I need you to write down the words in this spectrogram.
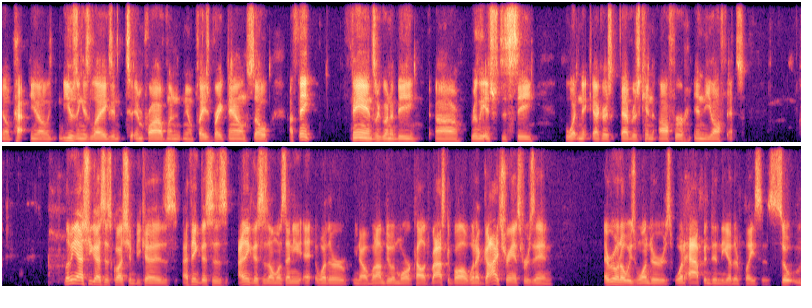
You know, you know, using his legs and to improv when you know plays break down. So I think fans are going to be uh, really interested to see what Nick Evers, Evers can offer in the offense. Let me ask you guys this question because I think this is I think this is almost any eh, whether you know when I'm doing more college basketball when a guy transfers in, everyone always wonders what happened in the other places. So,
